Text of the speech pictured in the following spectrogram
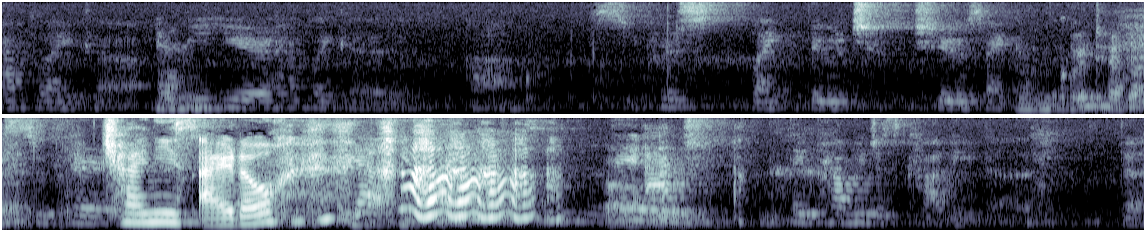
have like uh, every year have like a uh, super like they would choose like Mhm. the super Chinese Idol? Yeah, exactly. they actually they probably just copy the the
